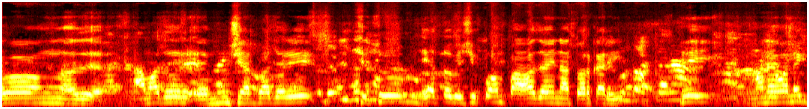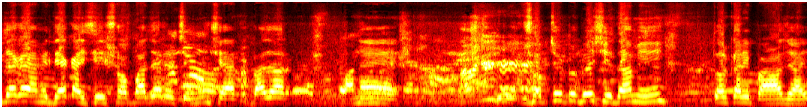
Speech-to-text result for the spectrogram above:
এবং আমাদের আহ, বাজারে কিন্তু এত বেশি কম পাওয়া যায় না তরকারি। এই মানে অনেক জায়গায় আমি দেখাইছি সব বাজার হচ্ছে মুন্সিহাট বাজার মানে সবচেয়ে একটু বেশি দামি। তরকারি পাওয়া যায়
